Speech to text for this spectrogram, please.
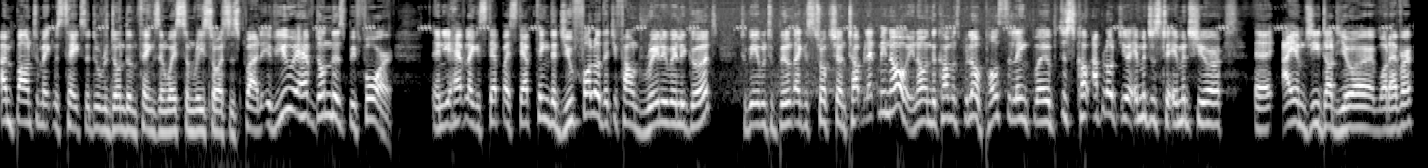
I'm bound to make mistakes or do redundant things and waste some resources. But if you have done this before and you have like a step-by-step thing that you follow that you found really, really good to be able to build like a structure on top, let me know, you know, in the comments below. Post the link, where just upload your images to Imgur uh, img.your whatever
